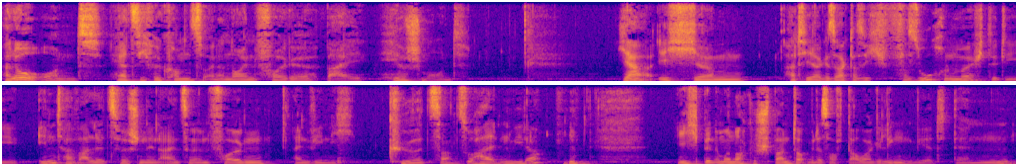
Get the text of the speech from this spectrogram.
Hallo und herzlich willkommen zu einer neuen Folge bei Hirschmond. Ja, ich ähm, hatte ja gesagt, dass ich versuchen möchte, die Intervalle zwischen den einzelnen Folgen ein wenig kürzer zu halten wieder. Ich bin immer noch gespannt, ob mir das auf Dauer gelingen wird, denn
